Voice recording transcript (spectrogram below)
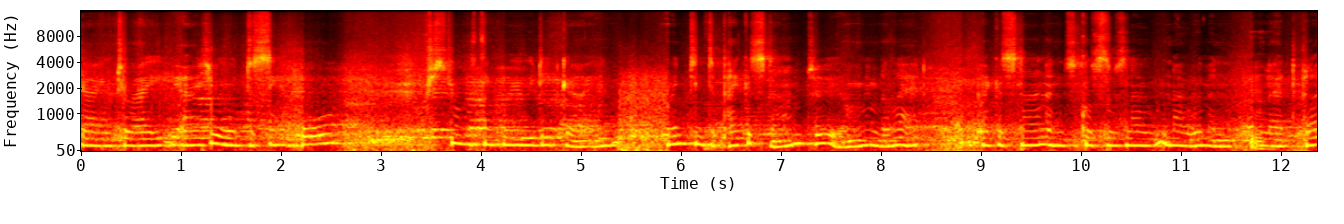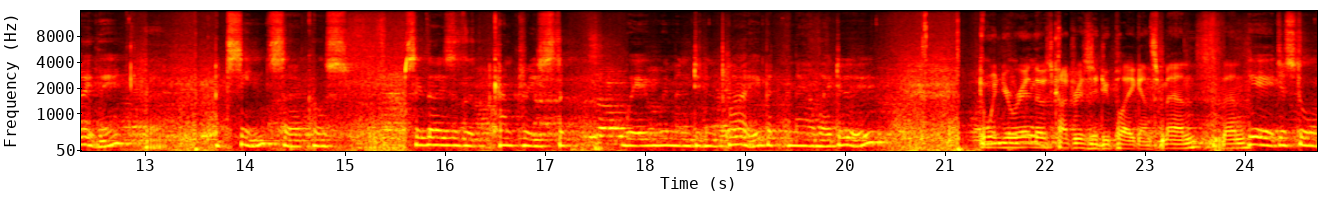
going to A- Asia. We went to Singapore. I'm just trying to think where we did go. Went into Pakistan too. I remember that. Pakistan, and of course there was no no women allowed to play there. But since, uh, of course, see those are the countries that where women didn't play, but now they do. When you were in those countries, did you play against men then? Yeah, just all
